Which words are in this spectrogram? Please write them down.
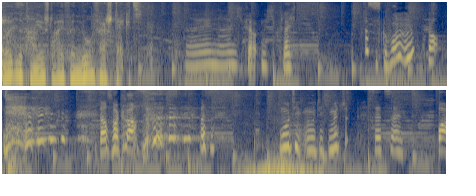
goldene Turnierschleife nur versteckt? Nein, nein, ich glaube nicht. Vielleicht. Hast du es gefunden? Ja. Das war krass. Was ist mutig, mutig, mit Sätze ein. Boah,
